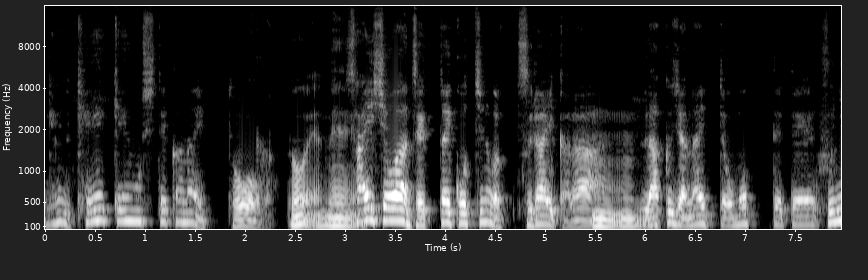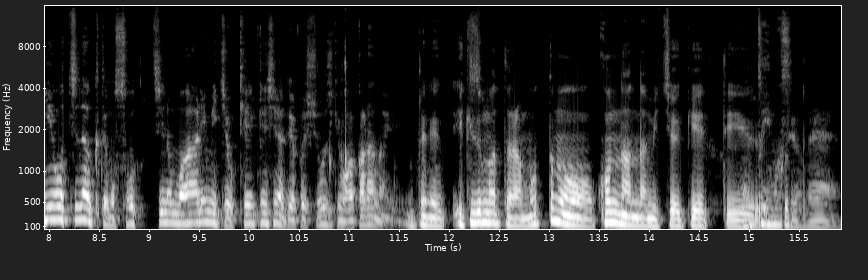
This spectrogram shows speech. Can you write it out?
逆に経験をしていかないと、そうやね。最初は絶対こっちの方が辛いから、うんうん楽じゃないって思ってて、腑に落ちなくてもそっちの回り道を経験しないとやっぱり正直わからない。だけど行き詰まったら最も困難な道を行けっていう。本当言いますよね。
